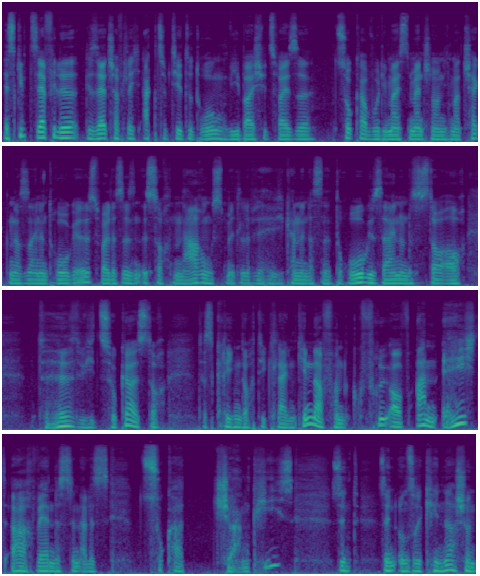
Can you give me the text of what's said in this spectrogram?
Es gibt sehr viele gesellschaftlich akzeptierte Drogen, wie beispielsweise Zucker, wo die meisten Menschen noch nicht mal checken, dass es eine Droge ist, weil das ist, ist doch Nahrungsmittel. Wie kann denn das eine Droge sein? Und das ist doch auch, wie Zucker ist doch, das kriegen doch die kleinen Kinder von früh auf an. Echt? Ach, werden das denn alles Zucker-Junkies? Sind, sind unsere Kinder schon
